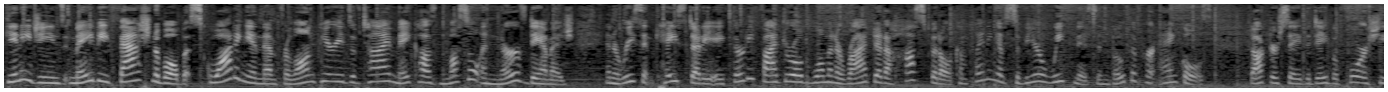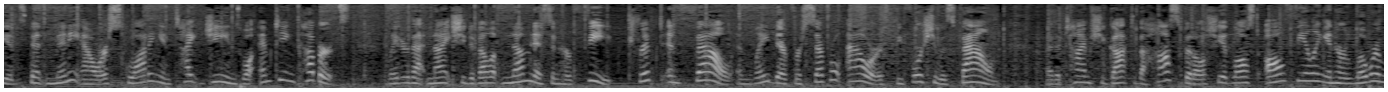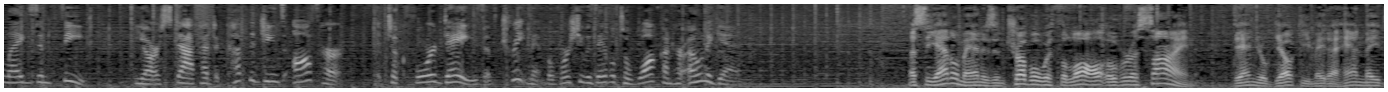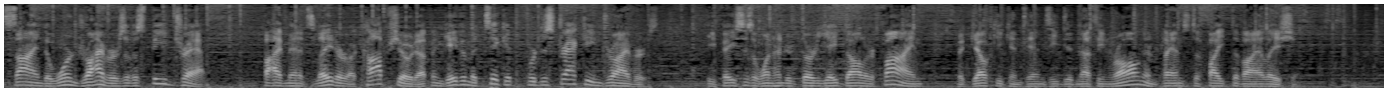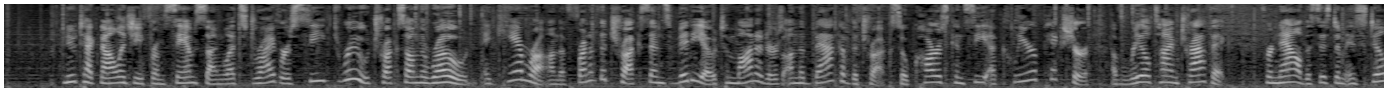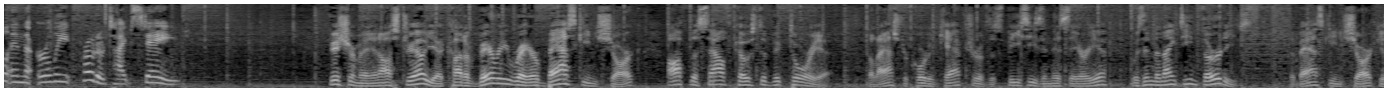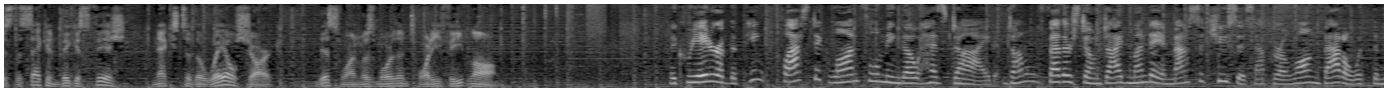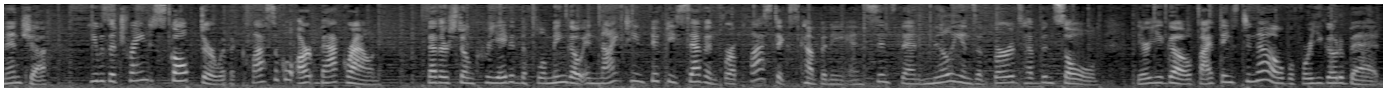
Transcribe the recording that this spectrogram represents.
Skinny jeans may be fashionable, but squatting in them for long periods of time may cause muscle and nerve damage. In a recent case study, a 35 year old woman arrived at a hospital complaining of severe weakness in both of her ankles. Doctors say the day before she had spent many hours squatting in tight jeans while emptying cupboards. Later that night, she developed numbness in her feet, tripped and fell, and laid there for several hours before she was found. By the time she got to the hospital, she had lost all feeling in her lower legs and feet. ER staff had to cut the jeans off her. It took four days of treatment before she was able to walk on her own again. A Seattle man is in trouble with the law over a sign. Daniel Gelke made a handmade sign to warn drivers of a speed trap. Five minutes later, a cop showed up and gave him a ticket for distracting drivers. He faces a $138 fine, but Gelke contends he did nothing wrong and plans to fight the violation. New technology from Samsung lets drivers see through trucks on the road. A camera on the front of the truck sends video to monitors on the back of the truck so cars can see a clear picture of real time traffic. For now, the system is still in the early prototype stage. Fishermen in Australia caught a very rare basking shark off the south coast of Victoria. The last recorded capture of the species in this area was in the 1930s. The basking shark is the second biggest fish next to the whale shark. This one was more than 20 feet long. The creator of the pink plastic lawn flamingo has died. Donald Featherstone died Monday in Massachusetts after a long battle with dementia. He was a trained sculptor with a classical art background. Featherstone created the flamingo in 1957 for a plastics company, and since then, millions of birds have been sold. There you go, five things to know before you go to bed.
